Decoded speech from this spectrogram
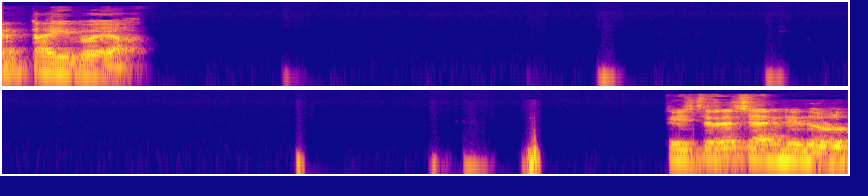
കട്ടായി പോയാ. ടീച്ചറെ ചാൻ ചെയ്തോളൂ.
